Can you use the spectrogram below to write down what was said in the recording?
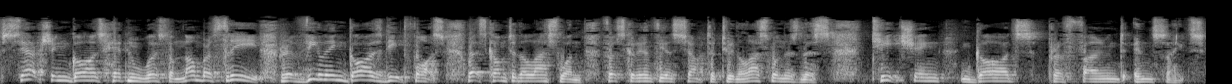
searching God's hidden wisdom. Number three, revealing God's deep thoughts. Let's come to the last one. 1 Corinthians chapter 2. And The last one is this, teaching God's profound insights.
